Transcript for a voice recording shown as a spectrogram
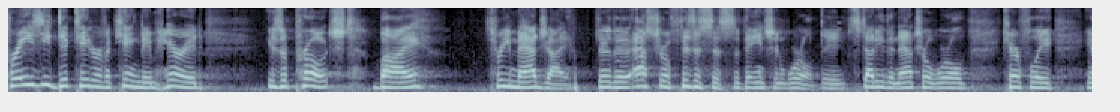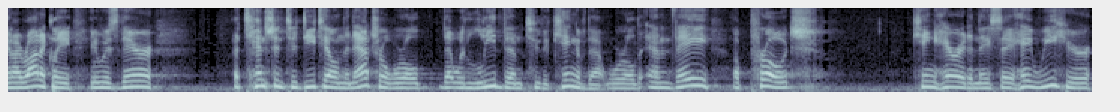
crazy dictator of a king named Herod is approached by three magi. They're the astrophysicists of the ancient world. They study the natural world carefully, and ironically, it was their attention to detail in the natural world that would lead them to the king of that world. And they approach King Herod and they say, Hey, we hear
